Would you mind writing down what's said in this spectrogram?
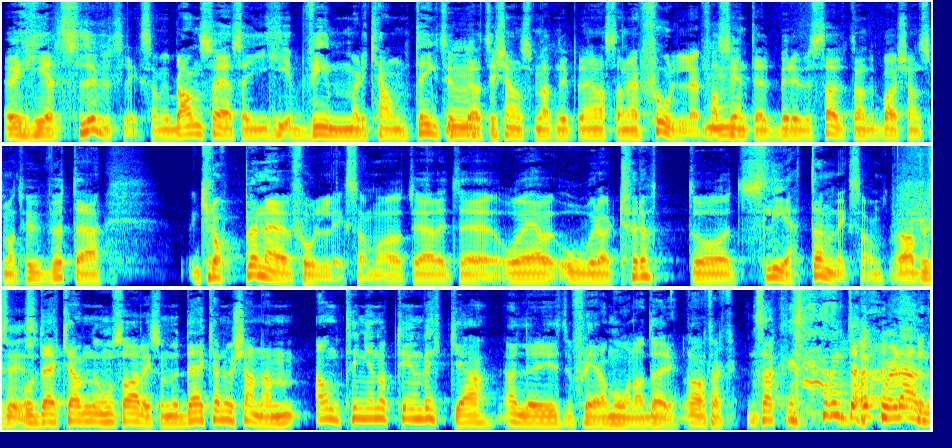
jag är helt slut liksom. Ibland så är jag så här vimmelkantig, typ att det känns som att jag nästan är full, fast jag inte är berusad, utan det bara känns som att huvudet är, kroppen är full liksom. Och, att jag är lite, och jag är oerhört trött och sleten liksom. Ja, precis. Och där kan, hon sa liksom, där kan du känna antingen upp till en vecka eller i flera månader. Ja, tack. Tack, tack för den.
